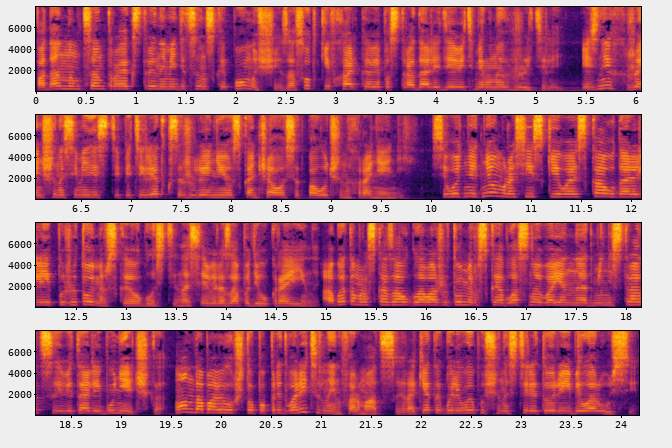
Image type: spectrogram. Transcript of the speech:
По данным Центра экстренной медицинской помощи, за сутки в Харькове пострадали 9 мирных жителей. Из них женщина 75 лет, к сожалению, скончалась от полученных ранений. Сегодня днем российские войска ударили и по Житомирской области на северо-западе Украины. Об этом рассказал глава Житомирской областной военной администрации Виталий Бунечко. Он добавил, что по предварительной информации ракеты были выпущены с территории Беларуси.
